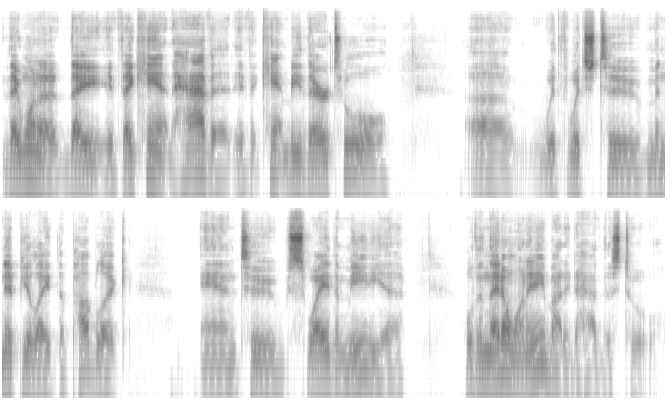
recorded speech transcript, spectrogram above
they want to. They if they can't have it, if it can't be their tool uh, with which to manipulate the public and to sway the media, well, then they don't want anybody to have this tool.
